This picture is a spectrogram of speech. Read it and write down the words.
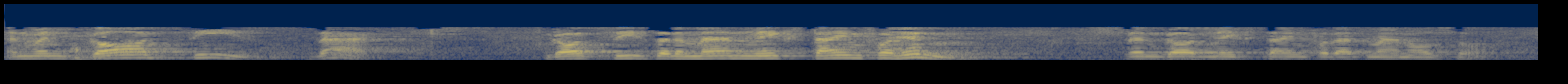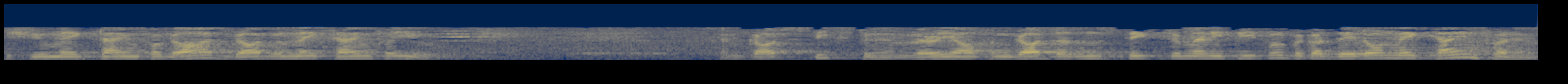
And when God sees that, God sees that a man makes time for him, then God makes time for that man also. If you make time for God, God will make time for you. And God speaks to him. Very often God doesn't speak to many people because they don't make time for him.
